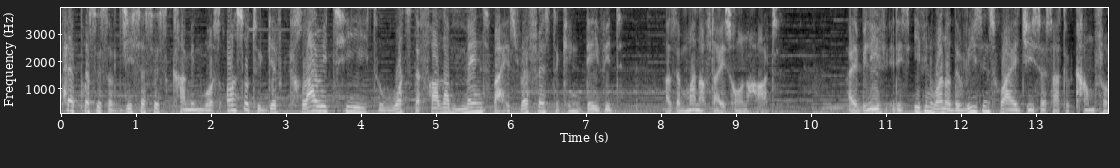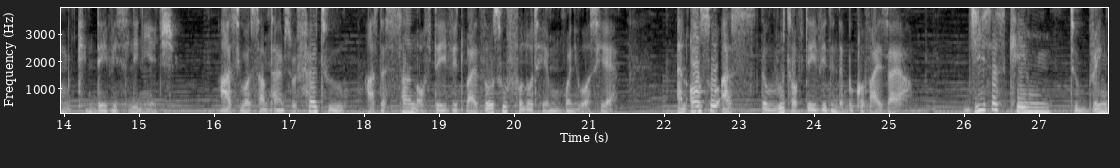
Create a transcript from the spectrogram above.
purposes of Jesus' coming was also to give clarity to what the Father meant by his reference to King David as a man after his own heart. I believe it is even one of the reasons why Jesus had to come from King David's lineage, as he was sometimes referred to as the son of David by those who followed him when he was here and also as the root of David in the book of Isaiah. Jesus came to bring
